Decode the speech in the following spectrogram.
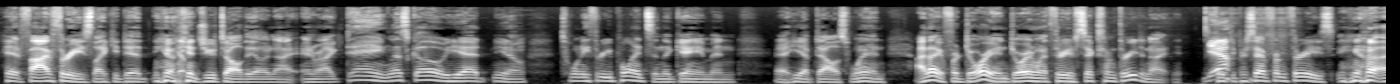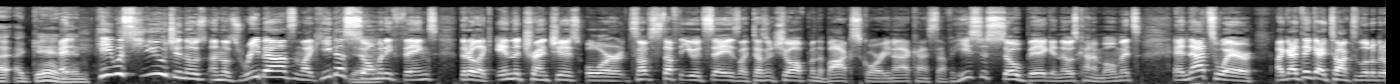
hit five threes like he did you know, against Utah the other night, and we're like, dang, let's go. He had you know twenty three points in the game, and uh, he helped Dallas win. I think for Dorian, Dorian went three of six from three tonight. Yeah. fifty percent from threes. Again, And, and he was huge in those on those rebounds, and like he does so many things that are like in the trenches or some stuff that you would say is like doesn't show up in the box score, you know that kind of stuff. He's just so big in those kind of moments, and that's where like I think I talked a little bit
